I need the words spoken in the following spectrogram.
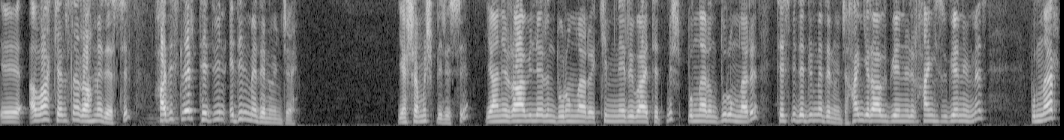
e, Allah kendisine rahmet etsin, hadisler tedvin edilmeden önce yaşamış birisi. Yani ravilerin durumları, kim ne rivayet etmiş, bunların durumları tespit edilmeden önce. Hangi ravi güvenilir, hangisi güvenilmez? Bunlar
